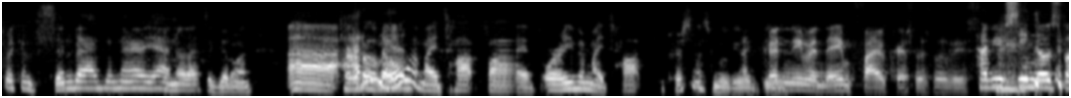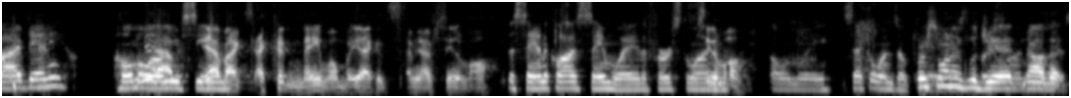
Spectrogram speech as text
Freaking Sinbad's in there. Yeah, no, that's a good one. Uh, Turbo I don't know Man. what my top five or even my top Christmas movie would I be. Couldn't even name five Christmas movies. Have you seen those five, Danny? Home Alone, yeah, you've seen. Yeah, but I, I, couldn't name them. But yeah, I could. I mean, I've seen them all. The Santa Claus, same way. The first one, seen them all. Only second one's okay. First one is legit. One no, that.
